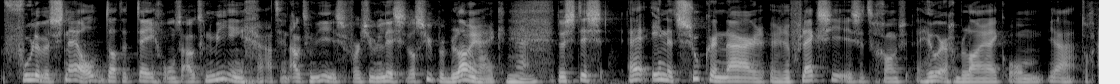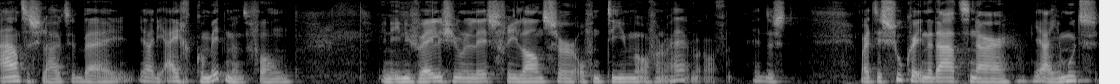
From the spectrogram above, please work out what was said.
voelen we snel dat het tegen onze autonomie ingaat. En autonomie is voor journalisten wel super belangrijk. Ja. Dus het is hè, in het zoeken naar reflectie is het gewoon heel erg belangrijk om ja, toch aan te sluiten bij ja, die eigen commitment van een individuele journalist, freelancer of een team. Of een, hè, of, dus, maar het is zoeken inderdaad naar, ja, je moet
